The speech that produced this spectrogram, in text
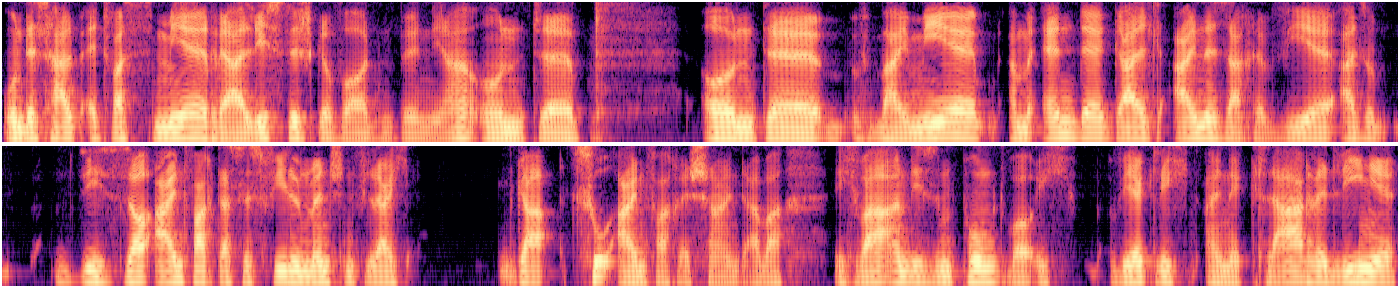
und deshalb etwas mehr realistisch geworden bin, ja, und äh, und äh, bei mir am Ende galt eine Sache. Wir, also, die ist so einfach, dass es vielen Menschen vielleicht gar zu einfach erscheint. Aber ich war an diesem Punkt, wo ich wirklich eine klare Linie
